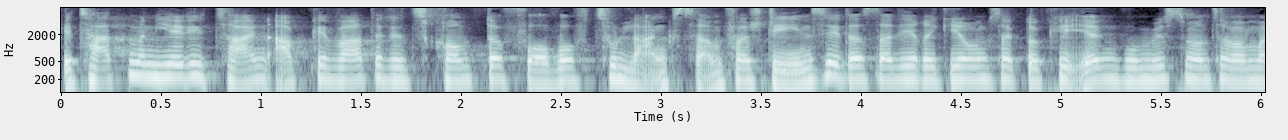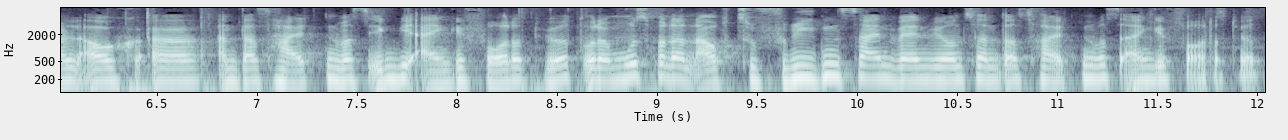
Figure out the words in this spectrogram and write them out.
Jetzt hat man hier die Zahlen abgewartet, jetzt kommt der Vorwurf zu langsam. Verstehen Sie, dass da die Regierung sagt, okay, irgendwo müssen wir uns aber mal auch äh, an das halten, was irgendwie eingefordert wird? Oder muss man dann auch zufrieden sein, wenn wir uns an das halten, was eingefordert wird?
